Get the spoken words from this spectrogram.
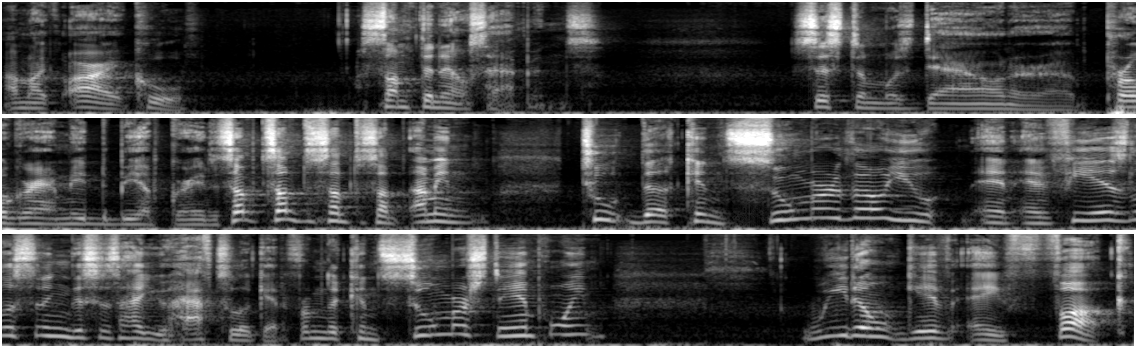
I'm like, "All right, cool." Something else happens system was down or a program needed to be upgraded. Something, something, something, something. I mean, to the consumer though, you and, and if he is listening, this is how you have to look at it. From the consumer standpoint, we don't give a fuck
